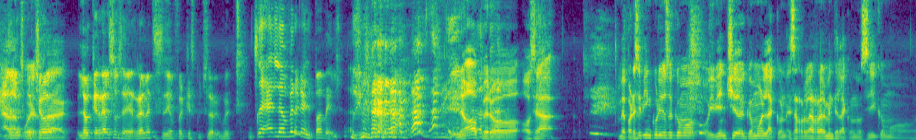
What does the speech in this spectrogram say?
nada, Lo pues, escuchó- o sea, Lo que real sucede- realmente sucedió fue que escuchó la, fue, "Ah, la verga el Pavel. No, pero, o sea, me parece bien curioso cómo, y bien chido cómo la con esa rola realmente la conocí como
